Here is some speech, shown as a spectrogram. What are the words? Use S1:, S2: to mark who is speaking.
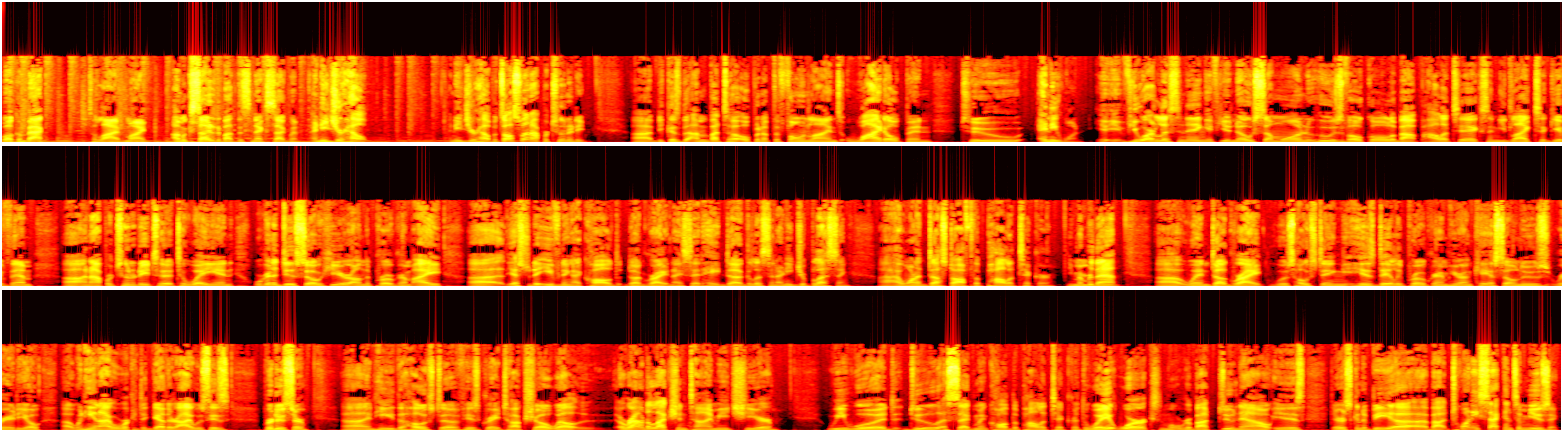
S1: Welcome back to Live Mic. I'm excited about this next segment. I need your help. I need your help. It's also an opportunity uh, because the, I'm about to open up the phone lines wide open to anyone. If you are listening, if you know someone who is vocal about politics and you'd like to give them uh, an opportunity to, to weigh in, we're going to do so here on the program. I uh, yesterday evening I called Doug Wright and I said, "Hey, Doug, listen, I need your blessing. I want to dust off the politicker. You remember that?" Uh, when Doug Wright was hosting his daily program here on KSL News Radio, uh, when he and I were working together, I was his producer, uh, and he the host of his great talk show. Well, around election time each year, we would do a segment called The Politicker. The way it works, and what we're about to do now, is there's going to be uh, about 20 seconds of music.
